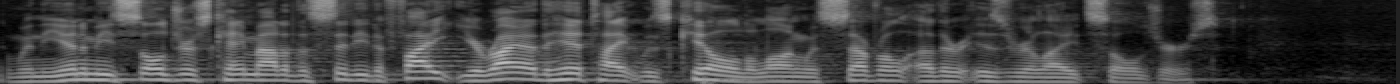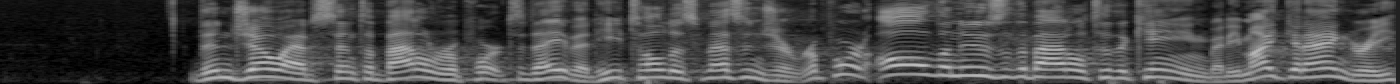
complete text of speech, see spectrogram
And when the enemy's soldiers came out of the city to fight, Uriah the Hittite was killed along with several other Israelite soldiers. Then Joab sent a battle report to David. He told his messenger, Report all the news of the battle to the king. But he might get angry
